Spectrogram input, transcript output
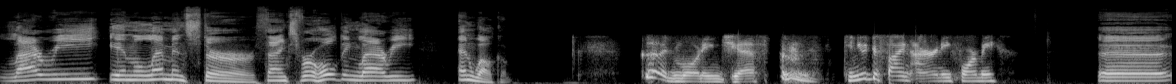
Larry in Leominster. Thanks for holding, Larry, and welcome. Good morning, Jeff. Can you define irony for me? Uh,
